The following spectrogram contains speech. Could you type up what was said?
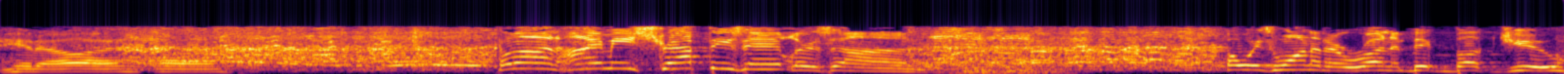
You know. Uh, come on, Jaime, strap these antlers on. Always wanted to run a big buck Jew.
